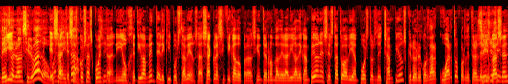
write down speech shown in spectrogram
De hecho, lo han silbado. esas cosas cuentan y objetivamente el equipo está bien. O sea, se ha clasificado para la siguiente ronda de la Liga de Campeones, está todavía en puestos de Champions, quiero recordar cuarto por detrás del Newcastle.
